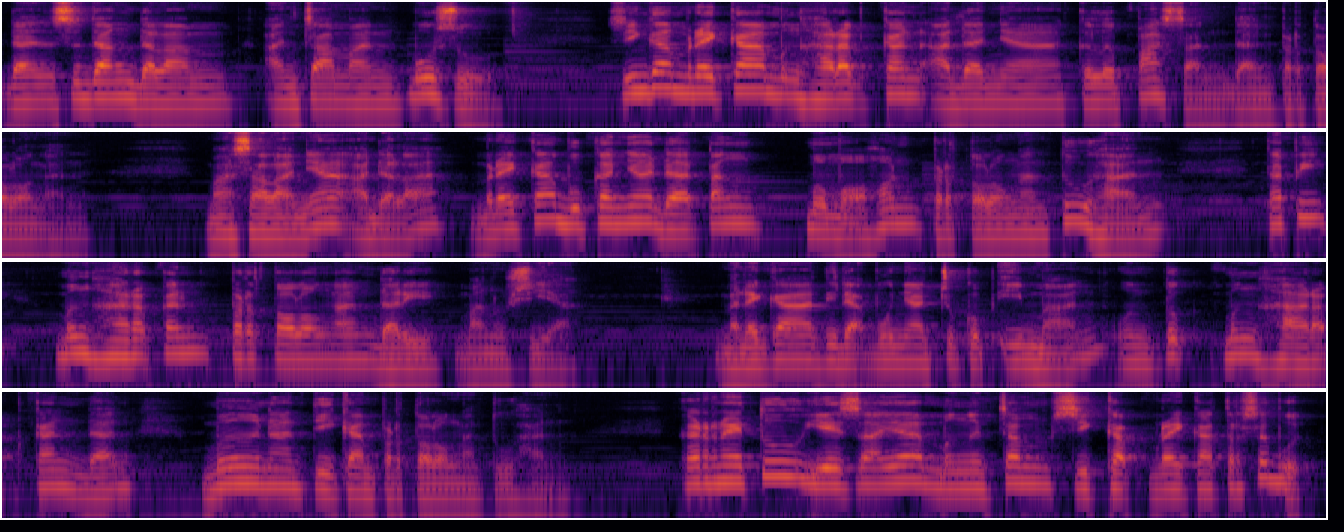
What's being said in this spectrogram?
dan sedang dalam ancaman musuh, sehingga mereka mengharapkan adanya kelepasan dan pertolongan. Masalahnya adalah mereka bukannya datang memohon pertolongan Tuhan, tapi mengharapkan pertolongan dari manusia. Mereka tidak punya cukup iman untuk mengharapkan dan menantikan pertolongan Tuhan. Karena itu Yesaya mengecam sikap mereka tersebut.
